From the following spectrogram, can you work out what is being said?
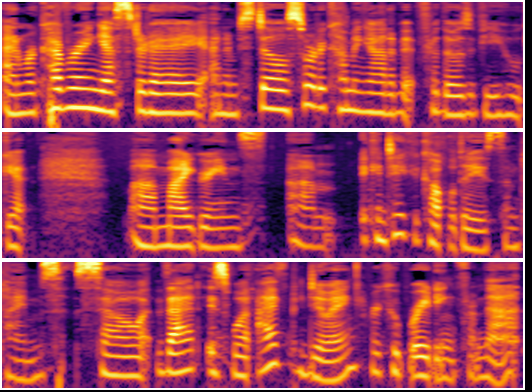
and recovering yesterday, and I'm still sort of coming out of it for those of you who get uh, migraines. Um, it can take a couple days sometimes. So that is what I've been doing, recuperating from that.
